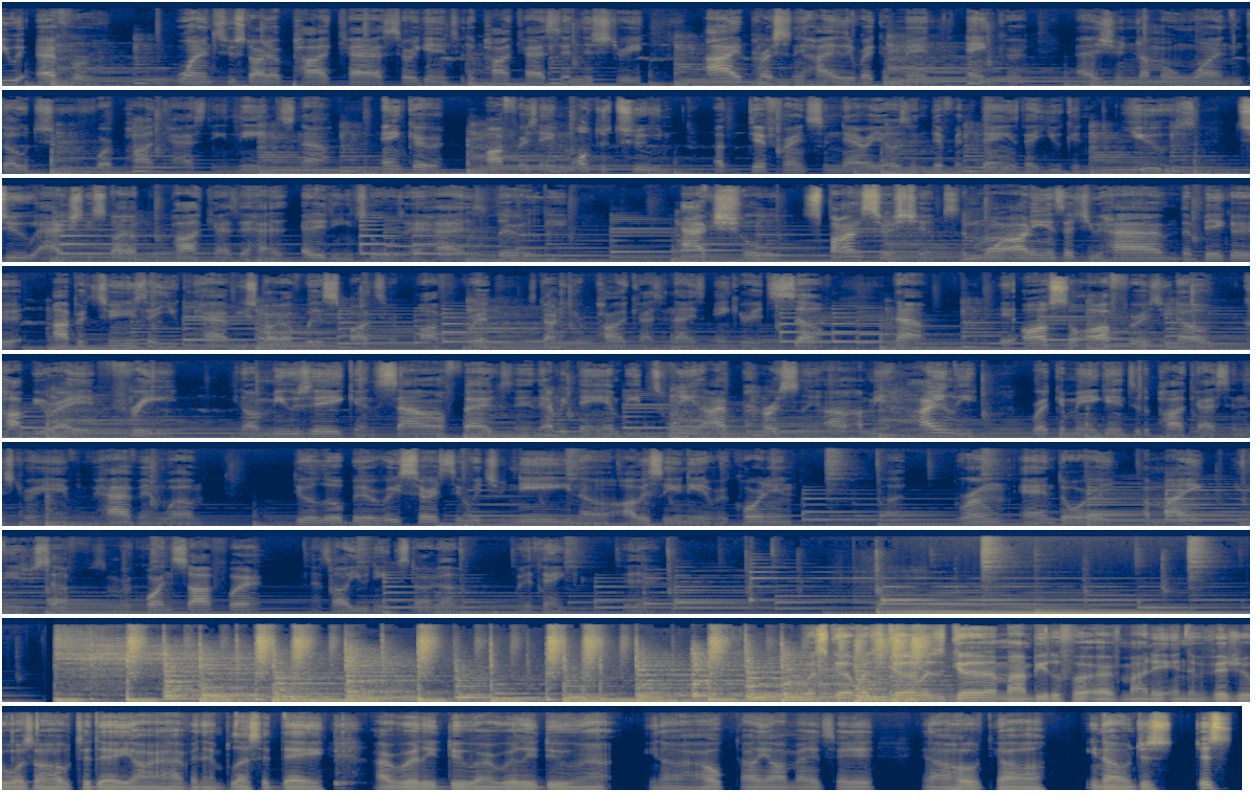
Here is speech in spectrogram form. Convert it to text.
you ever want to start a podcast or get into the podcast industry, I personally highly recommend Anchor as your number one go to for podcasting needs. Now, Anchor offers a multitude of different scenarios and different things that you can use to actually start up your podcast. It has editing tools, it has literally actual sponsorships. The more audience that you have, the bigger opportunities that you can have. You start off with a sponsor off rip, starting your podcast, and that is Anchor itself. Now, it also offers, you know, copyright free, you know, music and sound effects and everything in between. I personally, I, I mean, highly recommend getting into the podcast industry. And if you haven't, well, do a little bit of research, see what you need. You know, obviously you need a recording a room and or a mic. You need yourself some recording software. That's all you need to start up with Anchor today. Good? What's good? What's good, my beautiful earth-minded individuals? I hope today y'all are having a blessed day. I really do. I really do. You know, I hope y'all meditated, and I hope y'all, you know, just, just,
